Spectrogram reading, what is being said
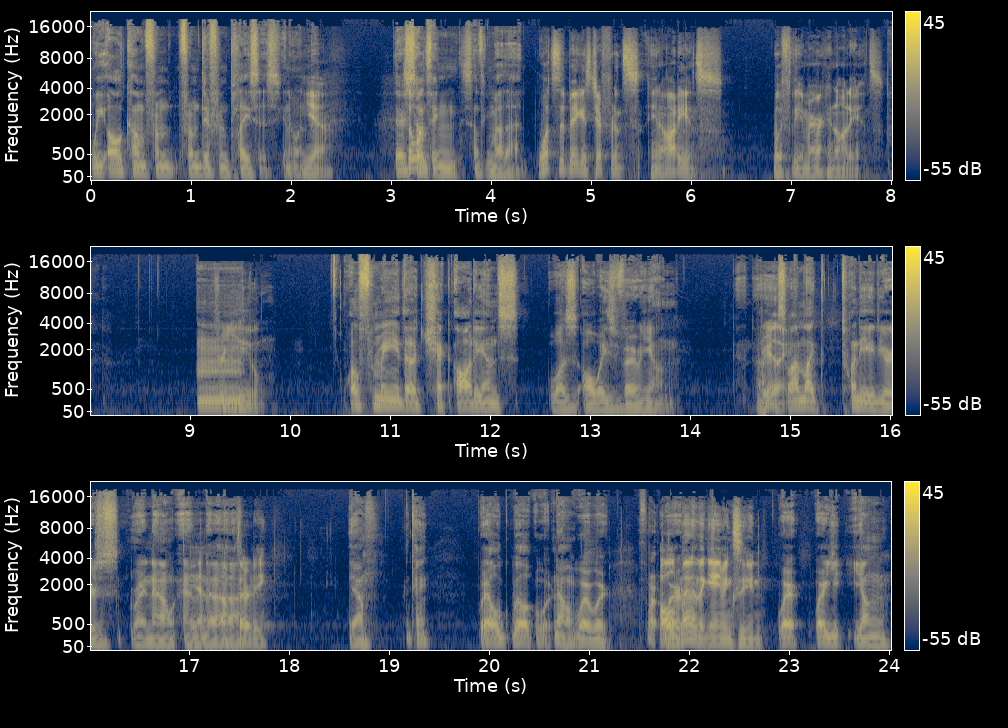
we all come from from different places, you know. and yeah. there's So something something about that. What's the biggest difference in audience with the American audience for Mm, you? Well, for me, the Czech audience was always very young. Uh, Really? So I'm like 28 years right now, and yeah, uh, I'm 30. yeah, okay. We're all, well, we're, no, we're we're We're old we're- men in the gaming scene. we're we're young.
